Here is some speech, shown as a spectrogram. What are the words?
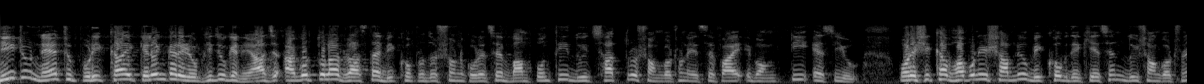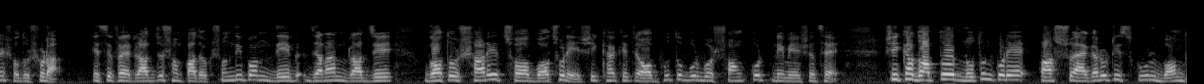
নিট নেট পরীক্ষায় কেলেঙ্কারির অভিযোগ এনে আজ আগরতলার রাস্তায় বিক্ষোভ প্রদর্শন করেছে বামপন্থী দুই ছাত্র সংগঠন এসএফআই এবং টিএসইউ। পরে শিক্ষা ভবনের সামনেও বিক্ষোভ দেখিয়েছেন দুই সংগঠনের সদস্যরা। এসএফআই রাজ্য সম্পাদক সন্দীপন দেব জানান, রাজ্যে গত সাড়ে ছ বছরে শিক্ষাক্ষেত্রে অভূতপূর্ব সংকট নেমে এসেছে। শিক্ষা দপ্তর নতুন করে পাঁচশো এগারোটি স্কুল বন্ধ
